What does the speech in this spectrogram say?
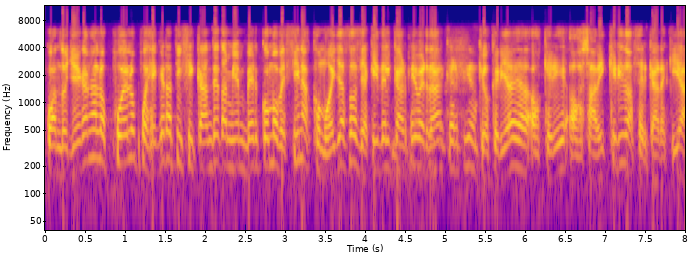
cuando llegan a los pueblos, pues es gratificante también ver cómo vecinas, como ellas dos de aquí del Carpio, ¿verdad? Que os quería, os quería, os habéis querido acercar aquí a,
